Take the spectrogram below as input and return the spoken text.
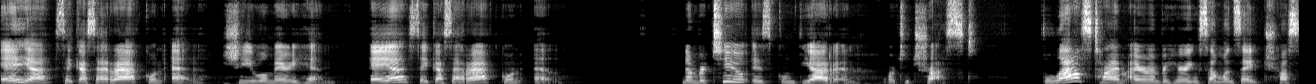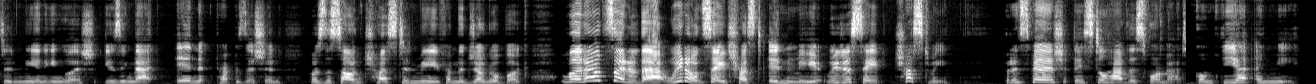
Ella se casará con él. She will marry him. Ella se casará con él. Number two is confiar en, or to trust. The last time I remember hearing someone say trust in me in English using that in preposition was the song Trust in Me from the Jungle Book. But outside of that, we don't say trust in me, we just say trust me. But in Spanish, they still have this format confía en mí.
